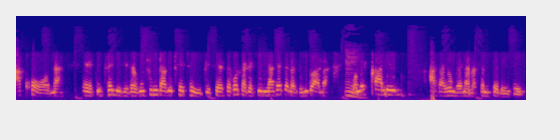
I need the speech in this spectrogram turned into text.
akhona eh depending ke ukuthi umntwana ukhethe yiphi sese kodwa ke sinakekela nje umntwana ngoba ekuqaleni azayongena nasemsebenzini.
